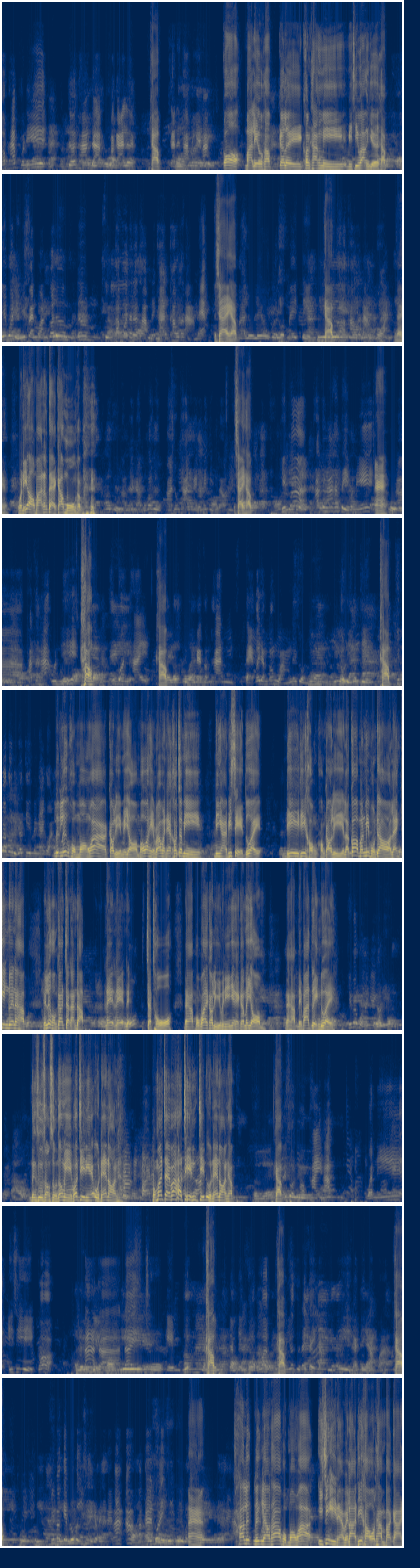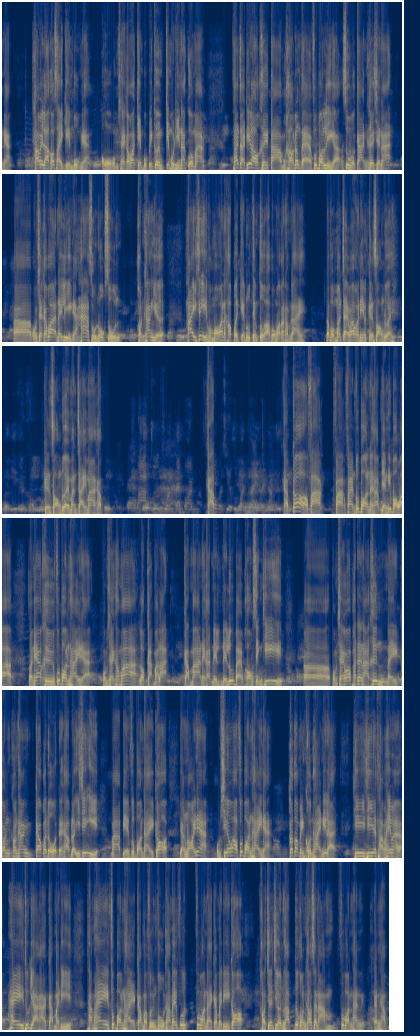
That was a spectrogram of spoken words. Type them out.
ก๊อฟครับวันนี้เดินทางจากปราการเลย ครับ การเดินทางเป็นไงบ้างก็มาเร็วครับ ก็เลยค่อนข้างมีมีที่ว่างเยอะครับ เรียกว่าเดี๋ยวนี้แฟนบอลก็เริ่มเริ่มซึมซับวัฒนธรรมในการเข้าสนามแล้วใช่ครับ มาเร็วๆเพื่อรถไม่ติดครับก็เข้าสนามก่อน ใช่ครับวันนี้ออกมาตั้งแต่9โมงครับนะครับ ก็คือมาช่วงเช้ายังไงก็ไม่ติดอยู่แล้ว ใช่ครับ คิดว่าทัศนคติวันนี้อ่า อ่าทัศนะวันนี้ครับ ฟุตบอลไทยครับ แมตช์สำคัญ แต่ก็ยังต้องหวังในส่วนของเกาหลีกับจีนครับ คิดว่าเกาหลีกับจีนเป็นไงก่อนลึกๆผมมองว่าเกาหลีไม่ยอม เพราะว่าเห็นว่าวันนี้เขาจะมีมีงานพิเศษด้วยที่ที่ของของเกาหลี แล้วก็มันมีผลต่อแรงกิ้งด้วยนะครับ ในเรื่องของการจัดอันดับในในในจัดโถนะครับ ผมว่าเกาหลีวันนี้ยังไงก็ไม่ยอมนะครับในบ้านตัวเองด้วย คิดว่าผมเป็นไงเกาหลี หนึ่งศูนย์สองศูนย์ต้องมีเพราะจีนยังไงอุ่นแน่นอน ผมมั่นใจว่าจีนจีนอุ่นแน่นอนครับ ครับ ในส่วนของไทยครับ วันนี้ ECE ก็น่าจะได้โชว์เกมลุกอย่างครับอย่างเต็มตัวเพราะว่าครับวันนี้ก็คือได้เตะกับทีมที่แรงกิ้งต่ำกว่าครับ คิดว่าเกมลุกกับ ECE จะเป็นยังไงบ้างอ้าวประการด้วย ECE คืออ่าเป็นยังไงครับถ้าลึกๆแล้วถ้าผมมองว่าอิชิอิเนี่ยเวลาที่เขาทำปาการเนี่ย ถ้าเวลาเขาใส่เกมบุกเนี่ยโอ้โหผมใช้คำว่าเกมบุกเป็นเกมเกมบุกที่น่ากลัวมาก ถ้าจากที่เราเคยตามเขาตั้งแต่ฟุตบอลลีกอะสุวรการเคยชนะอ่าผมใช้คำว่าในลีกเนี่ยห้าศูนย์หกศูนย์ค่อนข้างเยอะ ถ้าอีซี่ผมมองว่าถ้าเขาเปิดเกมลุกเต็มตัว ผมว่าก็ทำได้ แล้วผมมั่นใจว่าวันนี้เกินสองด้วย เกินสองด้วยมั่นใจมากครับ ฝากเชิญชวนแฟนบอลครับ เข้ามาเชียร์ฟุตบอลไทยหน่อยครับ ครับก็ฝากฝากแฟนฟุตบอลนะครับ อย่างที่บอกว่าตอนนี้คือฟุตบอลไทยเนี่ยผมใช้คำว่าเรากลับมาละกลับมานะครับในในรูปแบบของสิ่งที่เอ่อผมใช้ว่าพัฒนาขึ้นในค่อนค่อนข้างก้าวกระโดดนะครับ แล้วอีชีอีมาเปลี่ยนฟุตบอลไทยก็อย่างน้อยเนี่ยผมเชื่อว่าฟุตบอลไทยเนี่ยก็ต้องเป็นคนไทยนี่แหละ ที่ที่จะทำให้มาให้ทุกอย่างอะกลับมาดีทำให้ฟุตบอลไทยกลับมาฟื้นฟูทำให้ฟุตฟุตบอลไทยกลับมาดี ก็ขอเชิญเชิญครับทุกคนเข้าสนามฟุตบอลไทยกันครับ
